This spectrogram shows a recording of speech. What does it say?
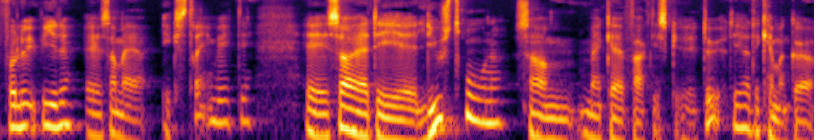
forløb i det, øh, som er ekstremt vigtigt. Øh, så er det øh, livstruende, som man kan faktisk øh, dø af det her. Det kan man gøre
